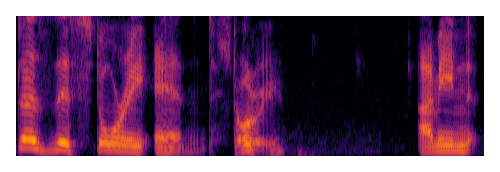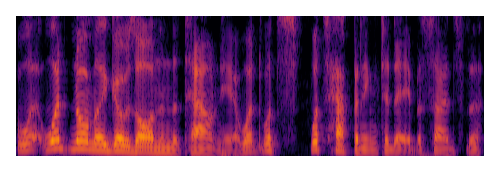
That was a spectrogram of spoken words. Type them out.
does this story end? Story? I mean, what what normally goes on in the town here? What what's what's happening today besides the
